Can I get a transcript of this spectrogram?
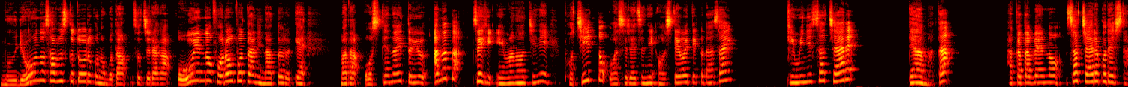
無料のサブスク登録のボタンそちらが応援のフォローボタンになっとるけんまだ押してないというあなたぜひ今のうちにポチッと忘れずに押しておいてください。君に幸あれ。ではまた。博多弁の幸あれ子でした。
